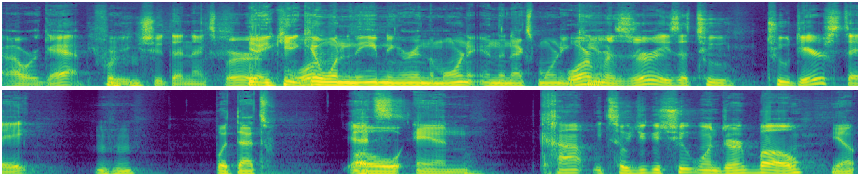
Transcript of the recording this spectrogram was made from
hour gap before you can shoot that next bird. Mm-hmm. yeah, you can't or, kill one in the evening or in the morning. In the next morning, Or. Missouri is a two two deer state. but that's bow and Comp, so you could shoot one during bow, yep.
